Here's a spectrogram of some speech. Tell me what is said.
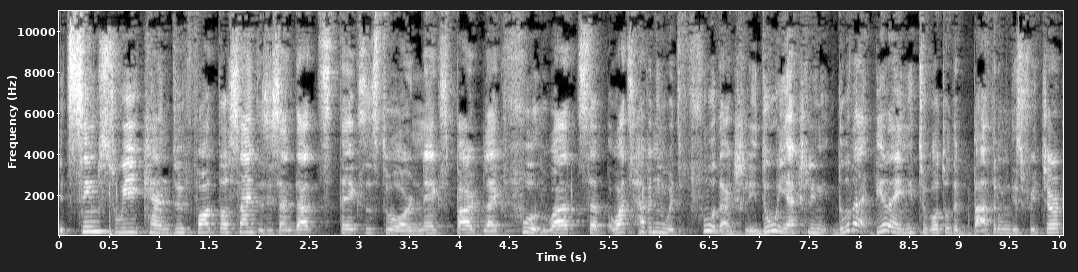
It seems we can do photosynthesis, and that takes us to our next part, like food. What's uh, what's happening with food? Actually, do we actually do that? Did I need to go to the bathroom in this future,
